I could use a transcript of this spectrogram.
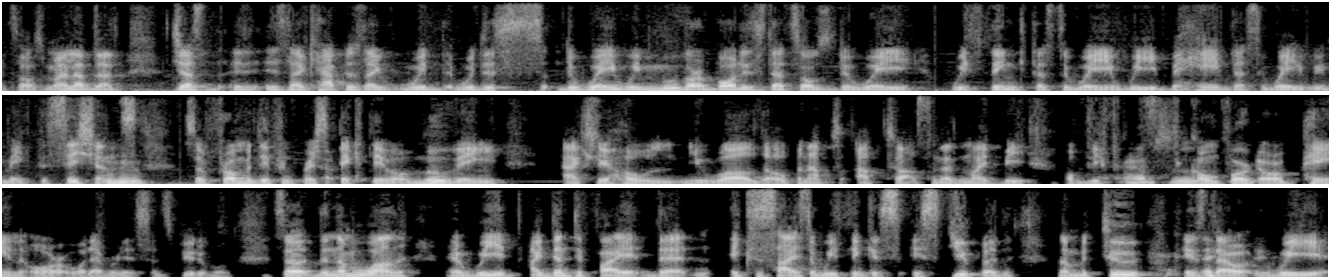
That's awesome. I love that. Just it's like happens like with with this the way we move our bodies. That's also the way we think. That's the way we behave. That's the way we make decisions. Mm-hmm. So from a different perspective of moving, actually a whole new world open up up to us, and that might be of different comfort or pain or whatever it is. It's beautiful. So the number one, uh, we identify the exercise that we think is is stupid. Number two is that we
